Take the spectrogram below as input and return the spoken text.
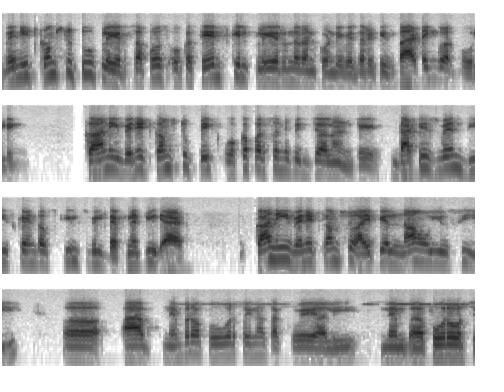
when it comes to two player suppose ఒక సేమ్ స్కిల్ ప్లేయర్ ఉన్నారు అనుకోండి whether it is batting or bowling కానీ when it comes to pick ఒక పర్సన్ని పిక్ చేయాలంటే that is when these kind of skills will definitely add కానీ when it comes to IPL నా యూ సీ ఆ నెంబర్ ఆఫ్ ఓవర్స్ అయినా తక్కువ వేయాలి ఫోర్ ఓవర్స్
